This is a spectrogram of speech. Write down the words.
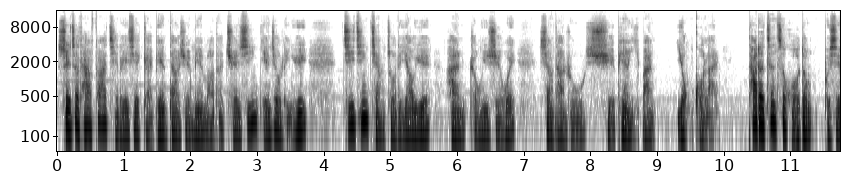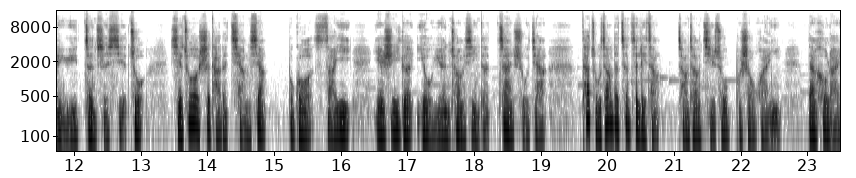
随着他发起了一些改变大学面貌的全新研究领域，基金讲座的邀约和荣誉学位向他如雪片一般涌过来。他的政治活动不限于政治写作，写作是他的强项。不过，萨义也是一个有原创性的战术家。他主张的政治立场常常起初不受欢迎，但后来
